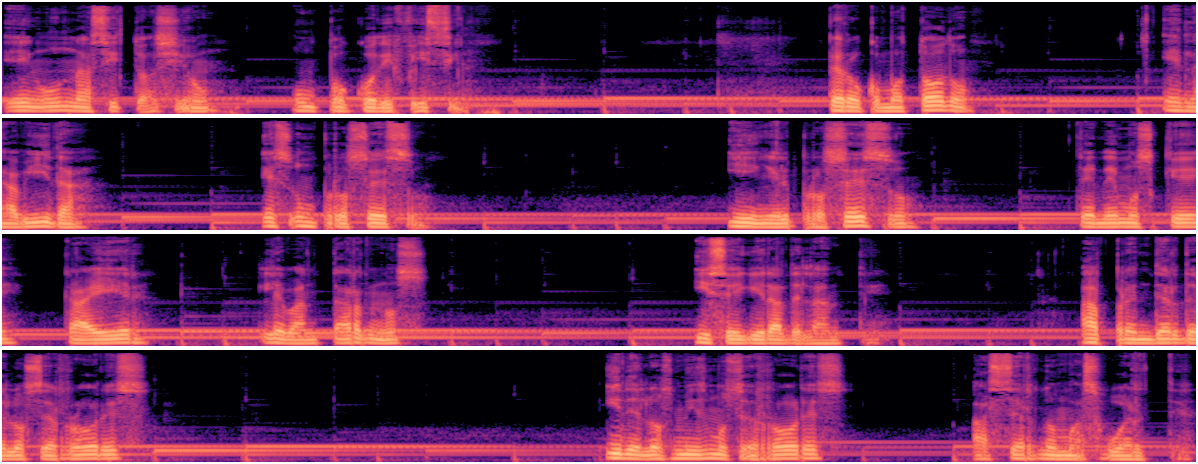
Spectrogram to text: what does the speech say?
en una situación un poco difícil. Pero como todo en la vida es un proceso y en el proceso tenemos que caer, levantarnos y seguir adelante. Aprender de los errores y de los mismos errores hacernos más fuerte.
